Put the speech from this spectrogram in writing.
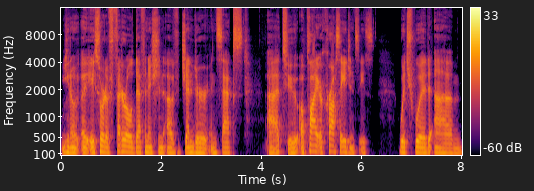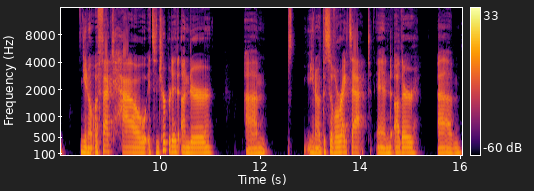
you know, a, a, sort of federal definition of gender and sex uh, to apply across agencies, which would um, you know, affect how it's interpreted under, um, you know, the Civil Rights Act and other um,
